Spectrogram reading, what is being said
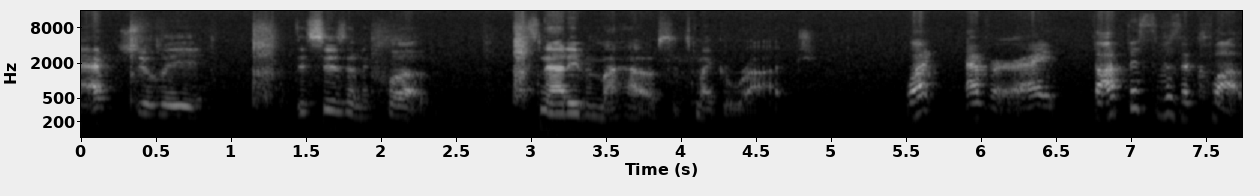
Actually, this isn't a club. It's not even my house, it's my garage. Whatever. I thought this was a club.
